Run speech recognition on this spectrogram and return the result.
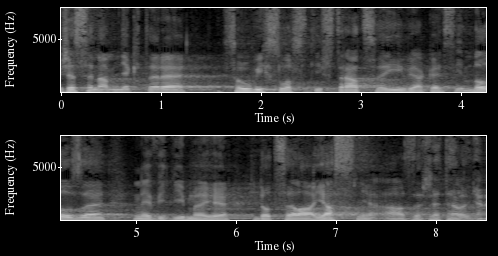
že se nám některé souvislosti ztrácejí v jakési mlze, nevidíme je docela jasně a zřetelně.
